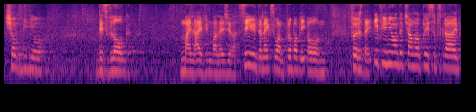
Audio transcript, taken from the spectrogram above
short video this vlog my life in malaysia. See you in the next one probably on thursday. If you're new on the channel please subscribe.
